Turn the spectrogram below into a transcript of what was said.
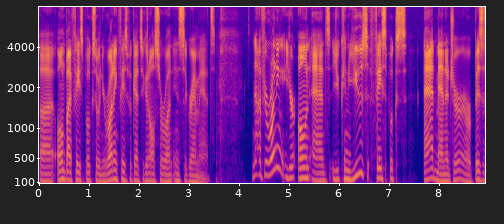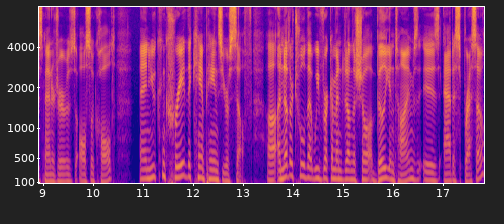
uh, owned by Facebook. So when you're running Facebook ads, you can also run Instagram ads. Now, if you're running your own ads, you can use Facebook's ad manager or business manager is also called, and you can create the campaigns yourself. Uh, another tool that we've recommended on the show a billion times is Ad Espresso.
